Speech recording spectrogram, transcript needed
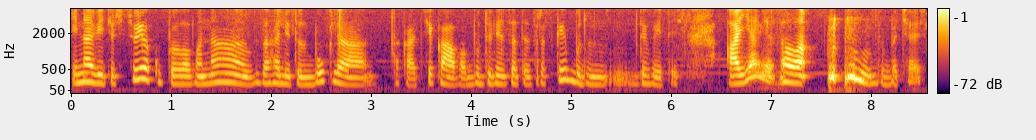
І навіть ось цю я купила, вона взагалі тут букля така цікава. Буду в'язати зразки, буду дивитись. А я в'язала, вибачаюсь,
